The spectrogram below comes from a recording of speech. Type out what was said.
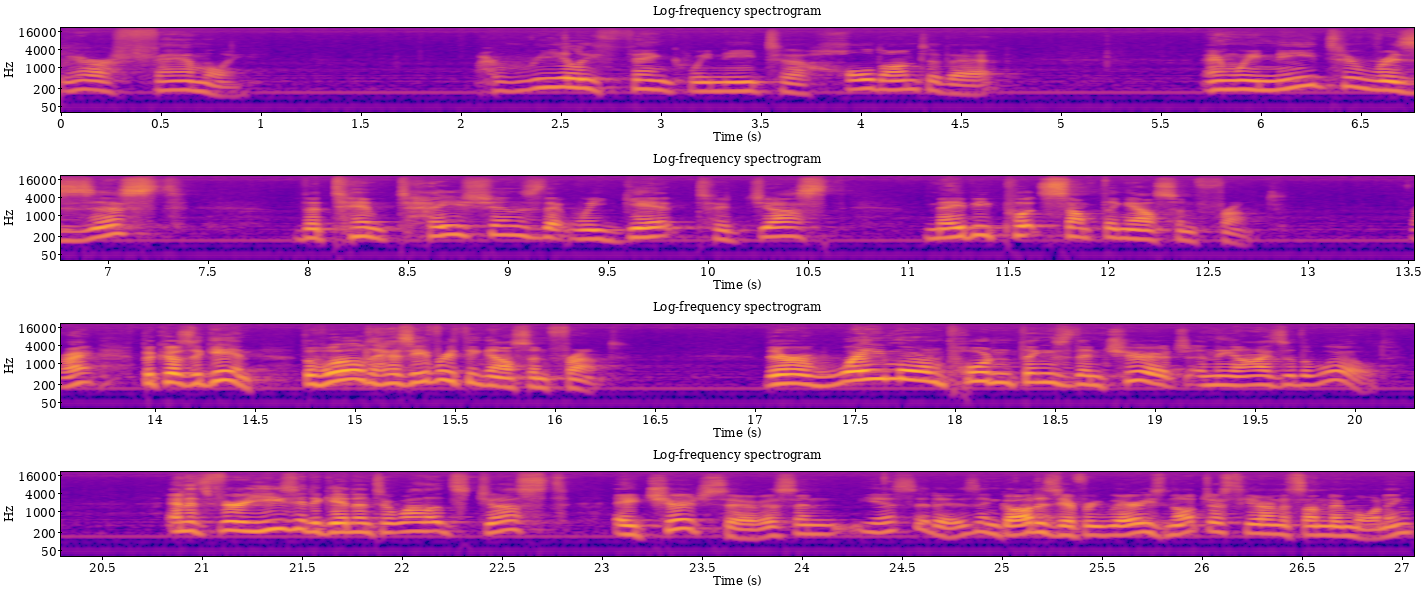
We are a family. I really think we need to hold on to that. And we need to resist the temptations that we get to just maybe put something else in front. Right? Because again, the world has everything else in front. There are way more important things than church in the eyes of the world. And it's very easy to get into, well, it's just a church service. And yes, it is. And God is everywhere. He's not just here on a Sunday morning,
